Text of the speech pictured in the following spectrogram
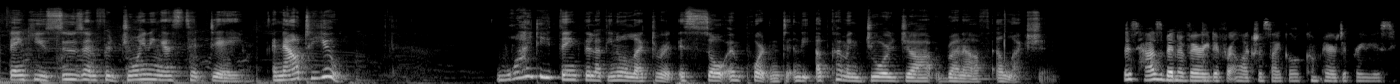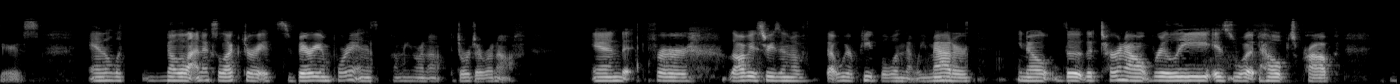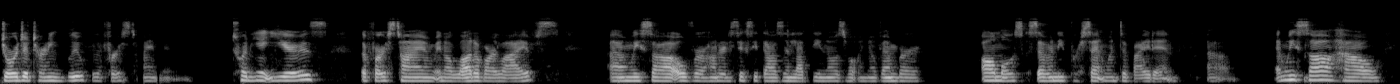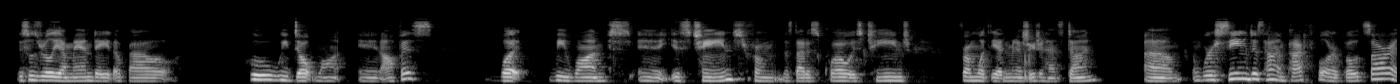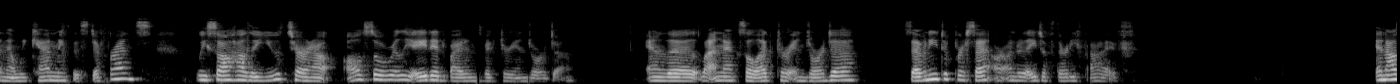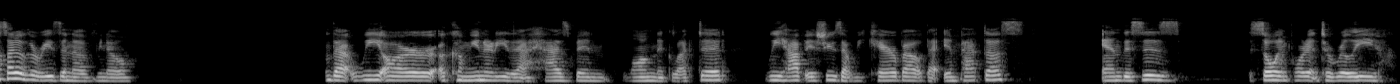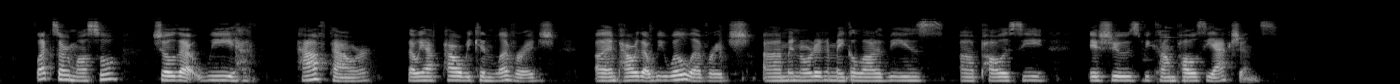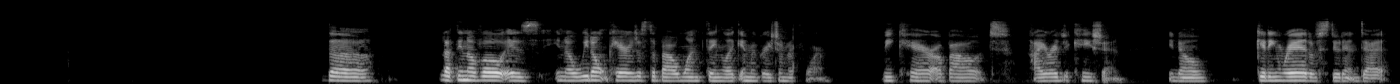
Thank you, Susan, for joining us today. And now to you. Why do you think the Latino electorate is so important in the upcoming Georgia runoff election? This has been a very different election cycle compared to previous years. And you know, the Latinx electorate, it's very important in this upcoming runoff, Georgia runoff. And for the obvious reason of that we're people and that we matter, you know, the, the turnout really is what helped prop Georgia turning blue for the first time in 28 years, the first time in a lot of our lives. Um, we saw over 160,000 Latinos vote in November. Almost 70% went to Biden. Um, and we saw how this was really a mandate about who we don't want in office. What we want uh, is change from the status quo, is change from what the administration has done. Um, and we're seeing just how impactful our votes are and that we can make this difference. We saw how the youth turnout also really aided Biden's victory in Georgia and the Latinx electorate in Georgia, 72% are under the age of 35. and outside of the reason of, you know, that we are a community that has been long neglected, we have issues that we care about that impact us. And this is so important to really flex our muscle, show that we have power, that we have power we can leverage, uh, and power that we will leverage um, in order to make a lot of these uh, policy issues become policy actions. The Latino vote is, you know, we don't care just about one thing like immigration reform. We care about higher education, you know, getting rid of student debt.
